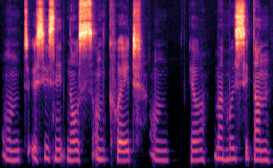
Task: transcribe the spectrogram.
und es ist nicht nass und kalt und ja, man muss sich dann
